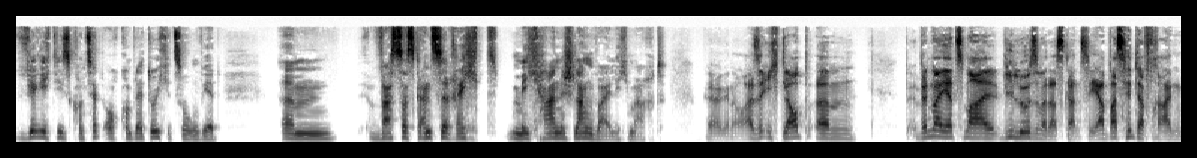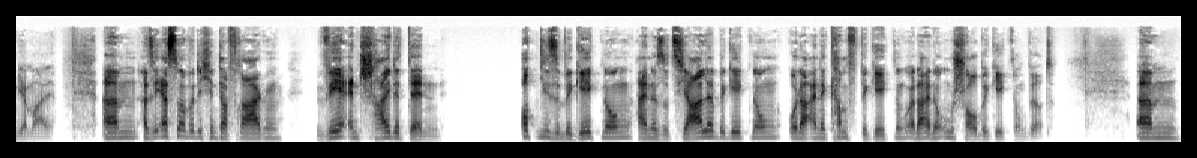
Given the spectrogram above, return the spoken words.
wirklich dieses Konzept auch komplett durchgezogen wird. Ähm, was das Ganze recht mechanisch langweilig macht. Ja, genau. Also ich glaube, ähm, wenn wir jetzt mal, wie lösen wir das Ganze? Ja, was hinterfragen wir mal? Ähm, also erstmal würde ich hinterfragen, wer entscheidet denn, ob diese Begegnung eine soziale Begegnung oder eine Kampfbegegnung oder eine Umschaubegegnung wird? Ähm,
